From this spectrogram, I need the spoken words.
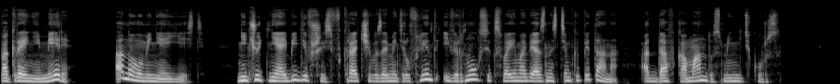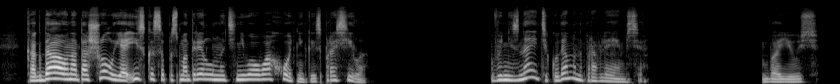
«По крайней мере, оно у меня есть». Ничуть не обидевшись, вкратчиво заметил Флинт и вернулся к своим обязанностям капитана, отдав команду сменить курс. Когда он отошел, я искоса посмотрела на теневого охотника и спросила. «Вы не знаете, куда мы направляемся?» «Боюсь,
